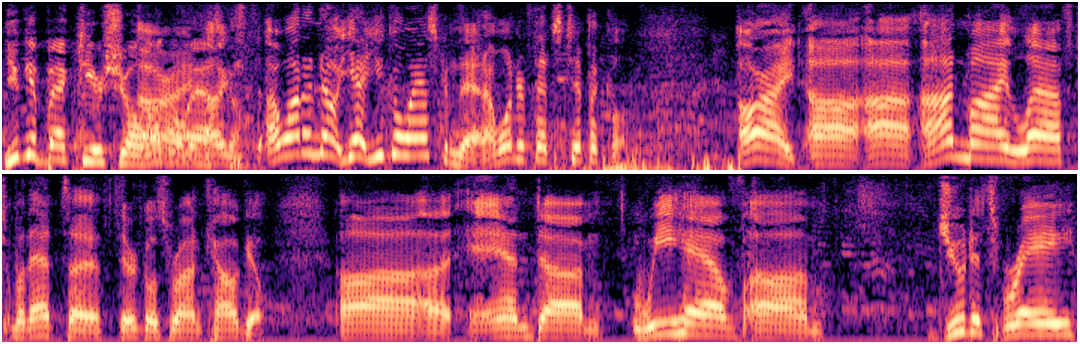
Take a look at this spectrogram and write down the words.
You get back to your show. I'll All go ask I, him. I want to know. Yeah, you go ask him that. I wonder if that's typical. All right. Uh, uh, on my left, well, that uh, there goes Ron Cowgill, uh, and um, we have um, Judith Ray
